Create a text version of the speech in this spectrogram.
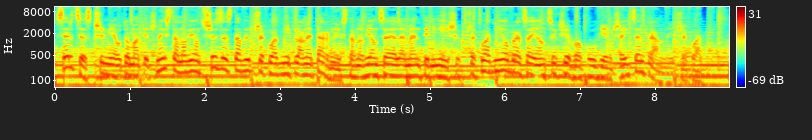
Serce skrzyni automatycznej stanowią trzy zestawy przekładni planetarnych, stanowiące elementy mniejszych przekładni obracających się wokół większej centralnej przekładni.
